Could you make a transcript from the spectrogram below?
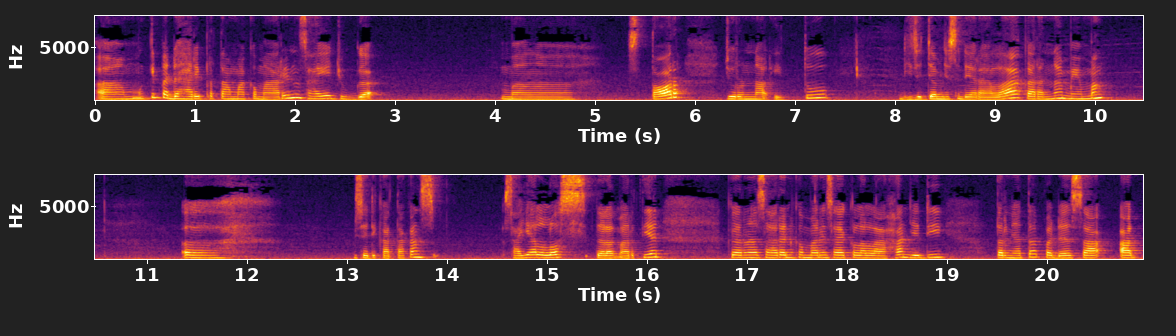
Um, mungkin pada hari pertama kemarin saya juga me store jurnal itu di jam-jam senderala karena memang uh, bisa dikatakan saya lost dalam artian karena seharian kemarin saya kelelahan jadi ternyata pada saat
